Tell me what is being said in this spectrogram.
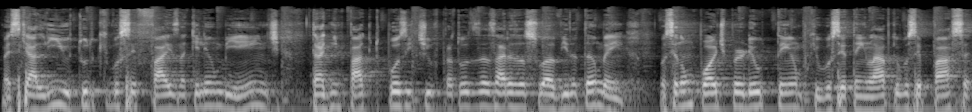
mas que ali tudo que você faz naquele ambiente traga impacto positivo para todas as áreas da sua vida também. Você não pode perder o tempo que você tem lá, porque você passa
